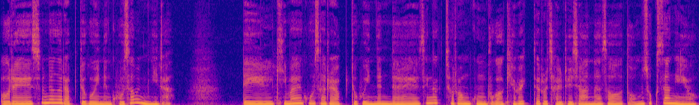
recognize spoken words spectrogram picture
올해 수능을 앞두고 있는 고3입니다. 내일 기말고사를 앞두고 있는데 생각처럼 공부가 계획대로 잘 되지 않아서 너무 속상해요.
